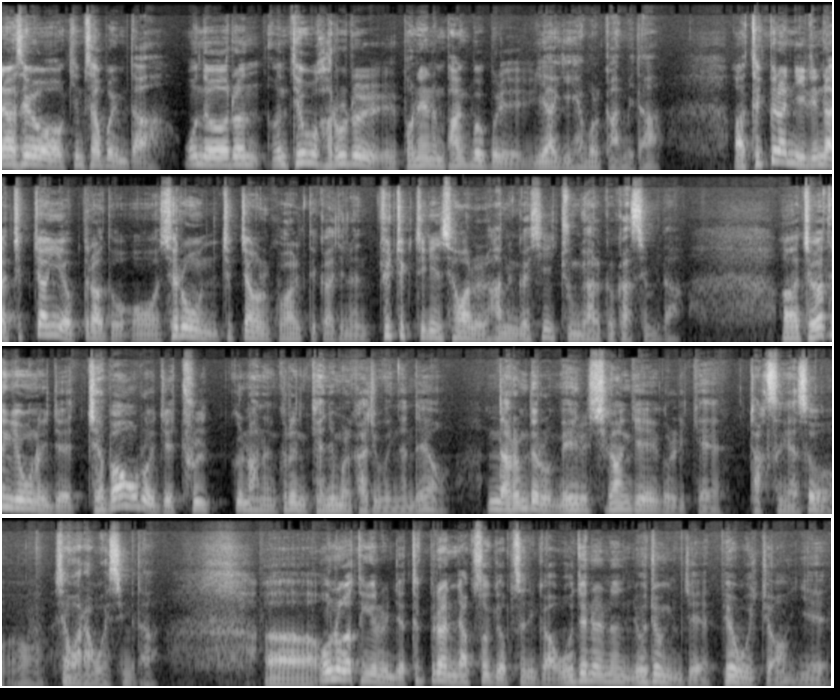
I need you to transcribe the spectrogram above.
안녕하세요. 김사보입니다. 오늘은 은퇴 후 하루를 보내는 방법을 이야기해 볼까 합니다. 아, 특별한 일이나 직장이 없더라도 어, 새로운 직장을 구할 때까지는 규칙적인 생활을 하는 것이 중요할 것 같습니다. 어, 저 같은 경우는 이제 제 방으로 이제 출근하는 그런 개념을 가지고 있는데요. 나름대로 매일 시간 계획을 이렇게 작성해서 어, 생활하고 있습니다. 어, 오늘 같은 경우는 이제 특별한 약속이 없으니까 오전에는 요즘 이제 배우고 있죠. 예, 예,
